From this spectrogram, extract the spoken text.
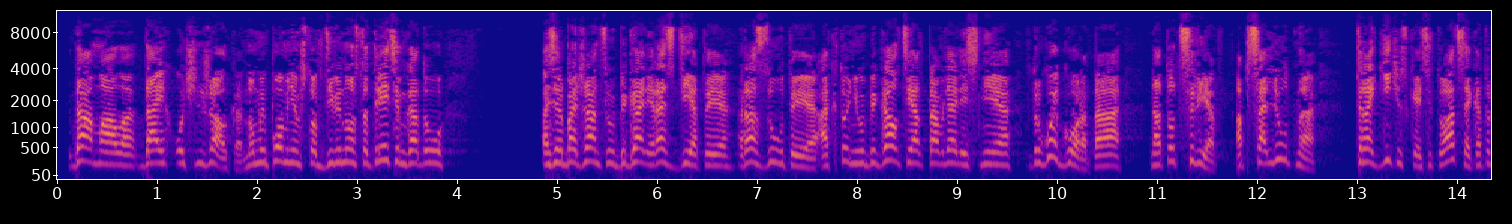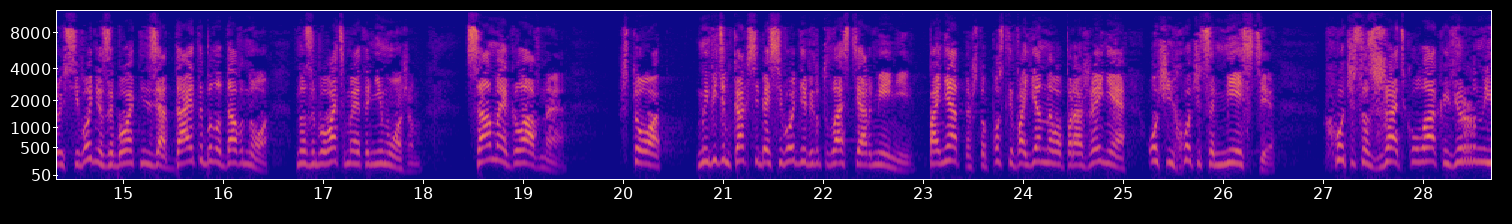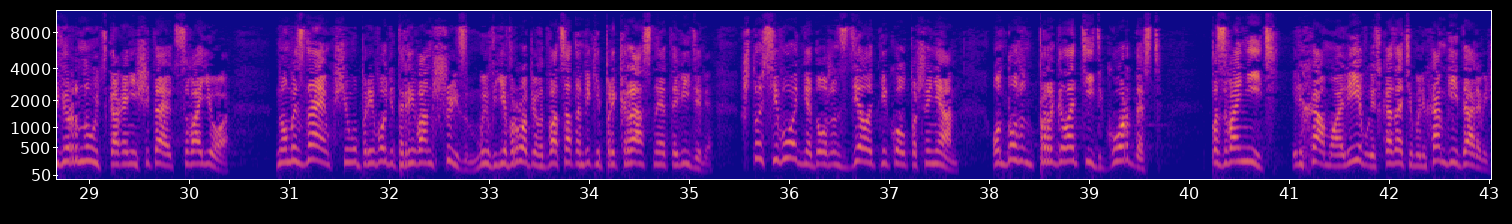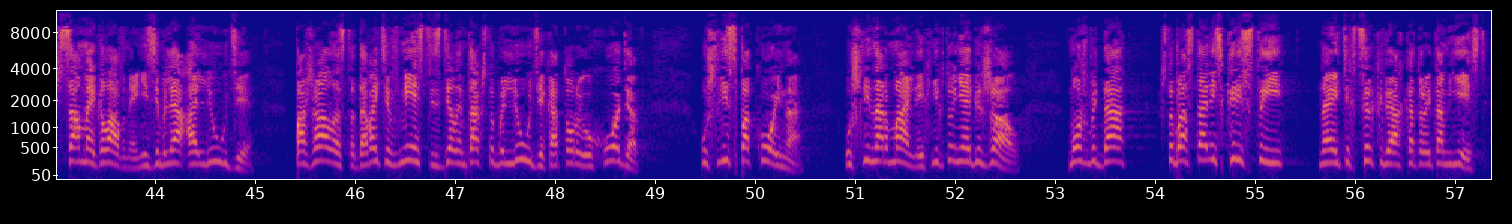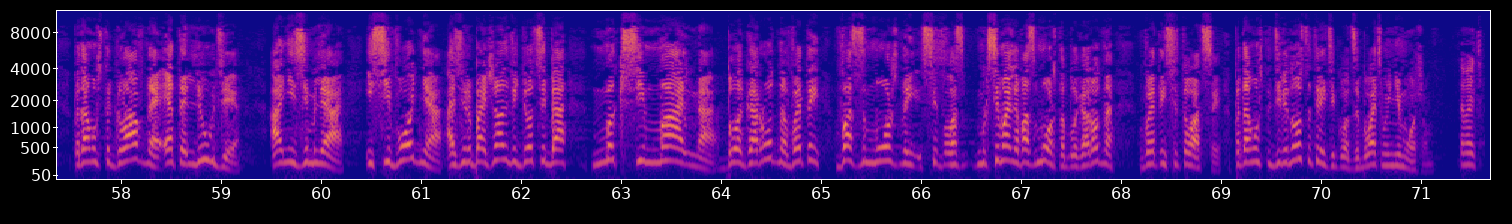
Да, мало, да, их очень жалко. Но мы помним, что в 93 году азербайджанцы убегали раздетые, разутые, а кто не убегал, те отправлялись не в другой город, а на тот свет. Абсолютно трагическая ситуация, которую сегодня забывать нельзя. Да, это было давно, но забывать мы это не можем. Самое главное, что мы видим, как себя сегодня ведут власти Армении. Понятно, что после военного поражения очень хочется мести. Хочется сжать кулак и, вер... и вернуть, как они считают, свое. Но мы знаем, к чему приводит реваншизм. Мы в Европе в 20 веке прекрасно это видели. Что сегодня должен сделать Никол Пашинян? Он должен проглотить гордость, позвонить Ильхаму Алиеву и сказать ему, Ильхам Гейдарович, самое главное, не земля, а люди. Пожалуйста, давайте вместе сделаем так, чтобы люди, которые уходят, ушли спокойно, ушли нормально, их никто не обижал. Может быть, да, чтобы остались кресты на этих церквях, которые там есть. Потому что главное – это люди – а не земля. И сегодня Азербайджан ведет себя максимально благородно в этой возможной, максимально возможно благородно в этой ситуации. Потому что 93 год забывать мы не можем. Давайте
